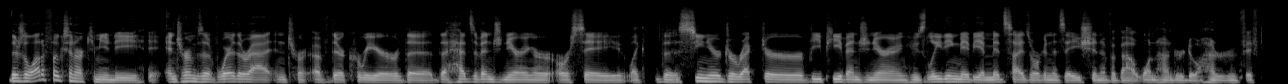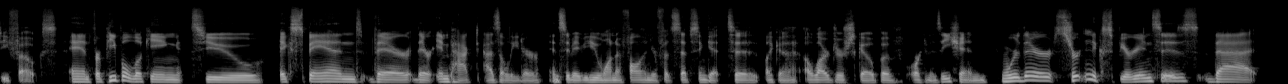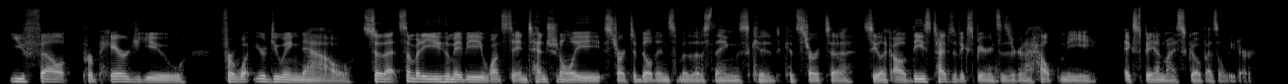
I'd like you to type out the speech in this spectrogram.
there's a lot of folks in our community in terms of where they're at in terms of their career the the heads of engineering or, or say like the senior director vp of engineering who's leading maybe a mid-sized organization of about 100 to 150 folks. And for people looking to expand their their impact as a leader and so maybe you want to follow in your footsteps and get to like a, a larger scope of organization were there certain experiences that you felt prepared you for what you're doing now so that somebody who maybe wants to intentionally start to build in some of those things could could start to see like oh these types of experiences are going to help me expand my scope as a leader.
